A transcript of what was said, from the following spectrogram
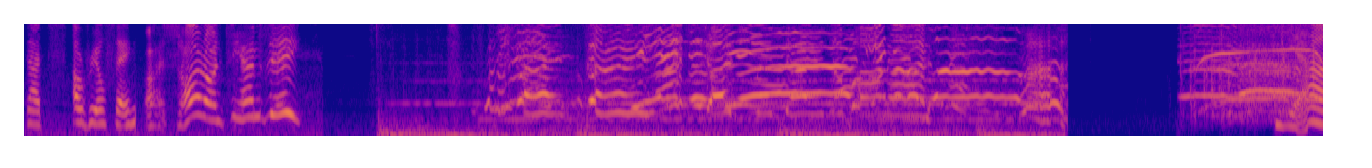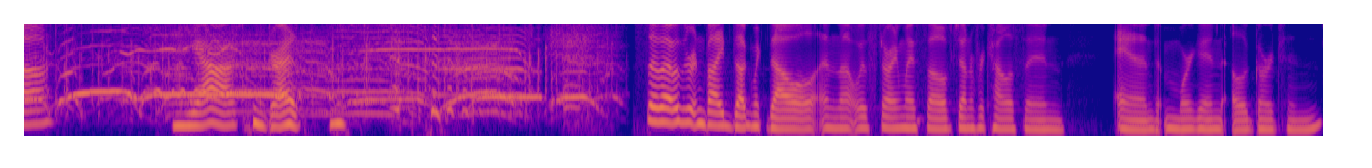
That's a real thing. I saw it on TMZ. Repent! Day! Judgment Day is upon us! Ah. Yeah. Yeah, congrats. so that was written by Doug McDowell, and that was starring myself, Jennifer Kalison, and Morgan Elgarten.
